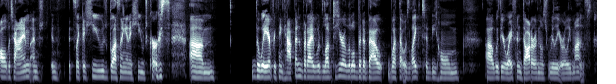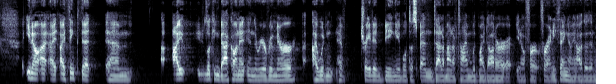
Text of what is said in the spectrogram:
all the time. I'm. It's like a huge blessing and a huge curse. Um, the way everything happened, but I would love to hear a little bit about what that was like to be home uh, with your wife and daughter in those really early months. You know, I, I think that um, I, looking back on it in the rearview mirror, I wouldn't have traded being able to spend that amount of time with my daughter, you know, for, for anything. I mean, other than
